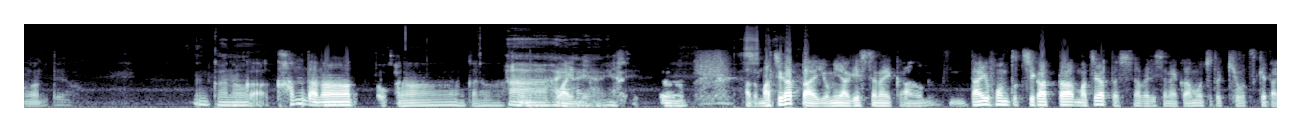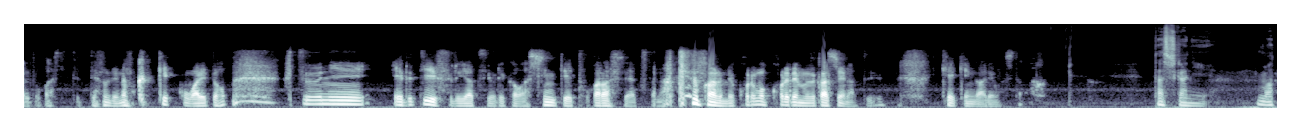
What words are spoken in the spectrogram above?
なんだよ。なんかあの、なんか、噛んだなーとかなーなんかなああ、そういうの怖はいはいはい。うん。あと、間違った読み上げしてないか、あの、台本と違った、間違った喋りしてないから、もうちょっと気をつけたりとかしてってので、なんか結構割と、普通に LT するやつよりかは神経尖らしたやつだなっていうのがあるんで、これもこれで難しいなという経験がありました。確かに。ま、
